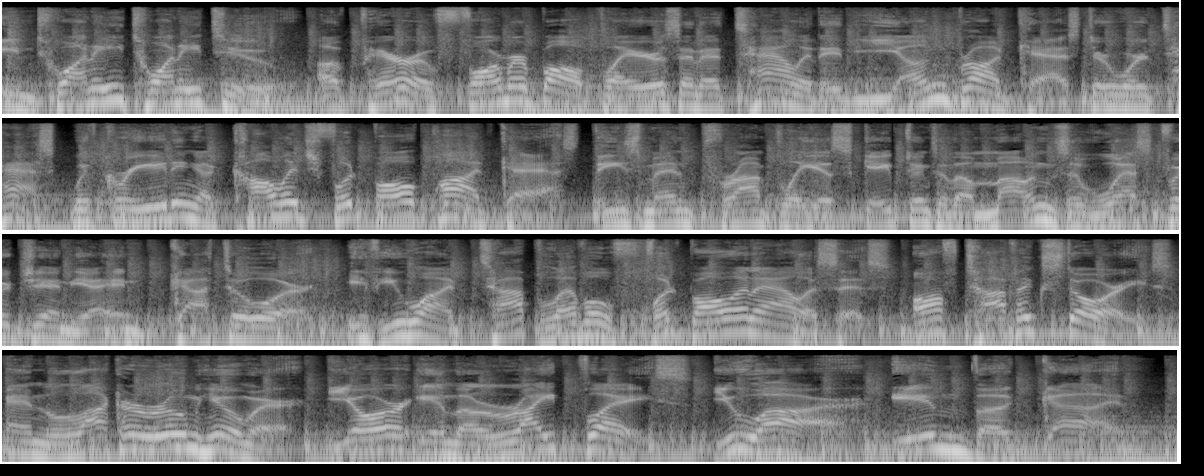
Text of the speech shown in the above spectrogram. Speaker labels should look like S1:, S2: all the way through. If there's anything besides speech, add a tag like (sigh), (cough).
S1: In 2022, a pair of former ball players and a talented young broadcaster were tasked with creating a college football podcast. These men promptly escaped into the mountains of West Virginia and got to work. If you want top level football analysis, off topic stories, and locker room humor, you're in the right place. You are in the gun.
